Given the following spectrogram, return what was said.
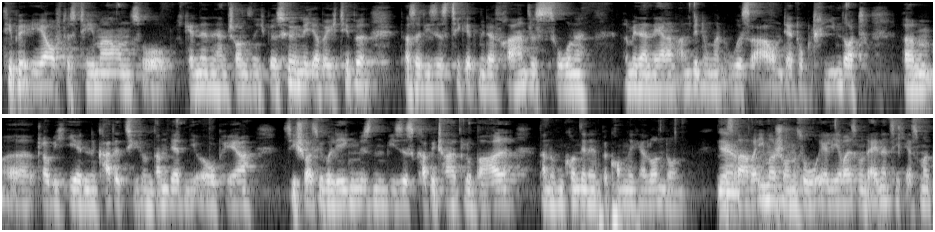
tippe eher auf das Thema und so, ich kenne den Herrn Johnson nicht persönlich, aber ich tippe, dass er dieses Ticket mit der Freihandelszone, äh, mit der näheren Anbindung an USA und der Doktrin dort, ähm, äh, glaube ich, eher eine Karte zieht. Und dann werden die Europäer sich was überlegen müssen, wie sie das Kapital global dann auf dem Kontinent bekommen, nicht in London. Ja. Das war aber immer schon so, ehrlicherweise, und da ändert sich erstmal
